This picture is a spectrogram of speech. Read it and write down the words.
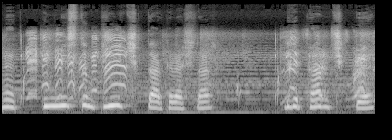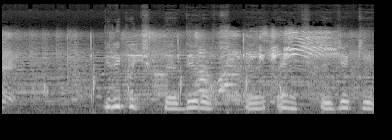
Evet. Mr. P çıktı arkadaşlar. Bir de Pam çıktı. Bir Rico çıktı. Daryl çıktı. Penny çıktı. Jackie.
